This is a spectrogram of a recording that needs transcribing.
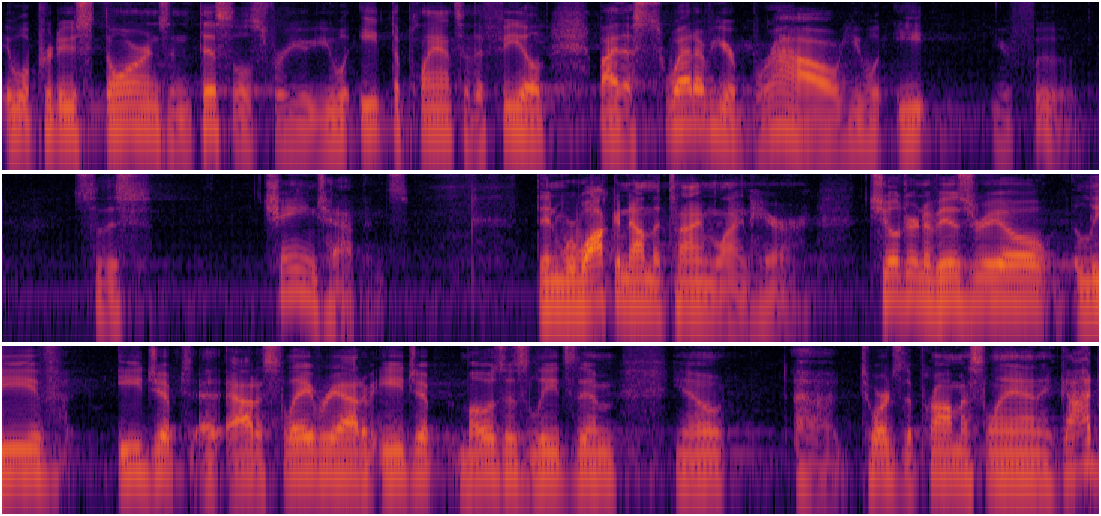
It will produce thorns and thistles for you. You will eat the plants of the field. By the sweat of your brow, you will eat your food. So, this change happens. Then we're walking down the timeline here. Children of Israel leave Egypt uh, out of slavery out of Egypt. Moses leads them, you know, uh, towards the promised land. And God,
